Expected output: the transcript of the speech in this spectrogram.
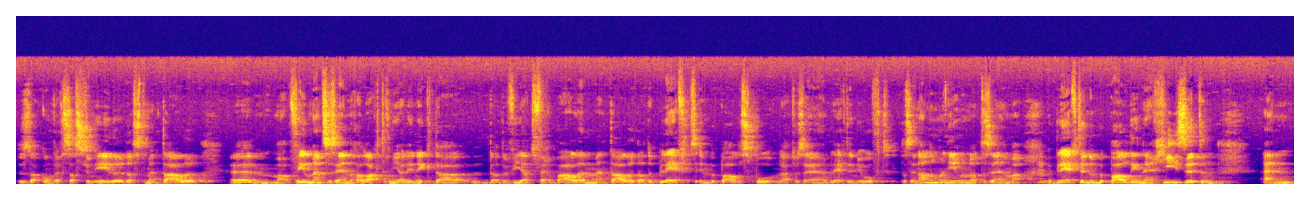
Dus dat conversationele, dat is het mentale. Ehm, maar veel mensen zijn er al achter, niet alleen ik, dat, dat de via het verbale en mentale, dat het blijft in bepaalde sporen. Laten we zeggen, het blijft in je hoofd. Er zijn andere manieren om dat te zeggen, maar je blijft in een bepaalde energie zitten. En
